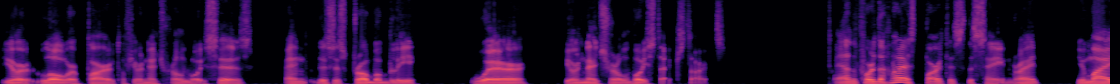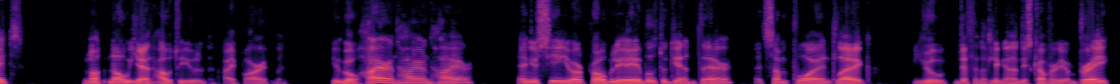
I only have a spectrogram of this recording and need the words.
your lower part of your natural voice is. And this is probably where your natural voice type starts. And for the highest part, it's the same, right? You might not know yet how to use the high part, but you go higher and higher and higher, and you see you're probably able to get there at some point. Like you definitely gonna discover your break,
